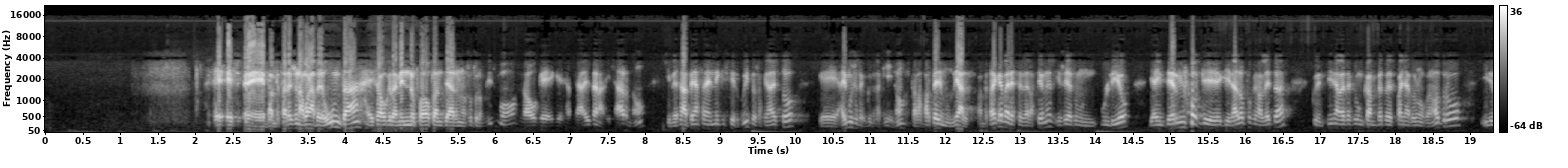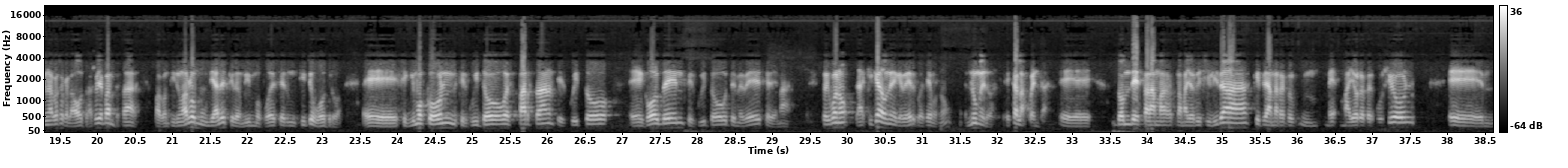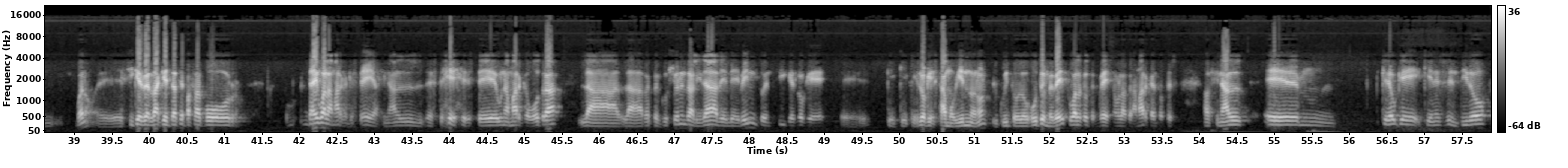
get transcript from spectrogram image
Eh, para empezar, es una buena pregunta. Es algo que también nos podemos plantear nosotros mismos. Es algo que, que al final es de analizar, ¿no? Si ves apenas en X circuitos, al final esto que hay muchos circuitos aquí, ¿no? Está la parte del mundial. Para empezar, hay que varias federaciones y eso ya es un, lío ya interno que, que irá a los propios atletas coinciden a veces un campeonato de España con uno con otro y de una cosa con la otra. Eso ya para empezar. Para continuar los mundiales, que lo mismo, puede ser un sitio u otro. Eh, seguimos con circuito Spartan, circuito eh, Golden, circuito TMBs y demás. Pues bueno, aquí cada uno tiene que ver, pues decimos, ¿no? Números, echar las cuentas. Eh, ¿Dónde está la, la, mayor visibilidad? ¿Qué te da mayor repercusión? Bueno, eh, sí que es verdad que te hace pasar por... Da igual la marca que esté, al final esté, esté una marca u otra, la, la repercusión en realidad del evento en sí, que es lo que, eh, es lo que está moviendo, ¿no? El circuito UTMB, tú hablas de UTMB, no hablas de la marca, entonces al final eh, creo que, que, en ese sentido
